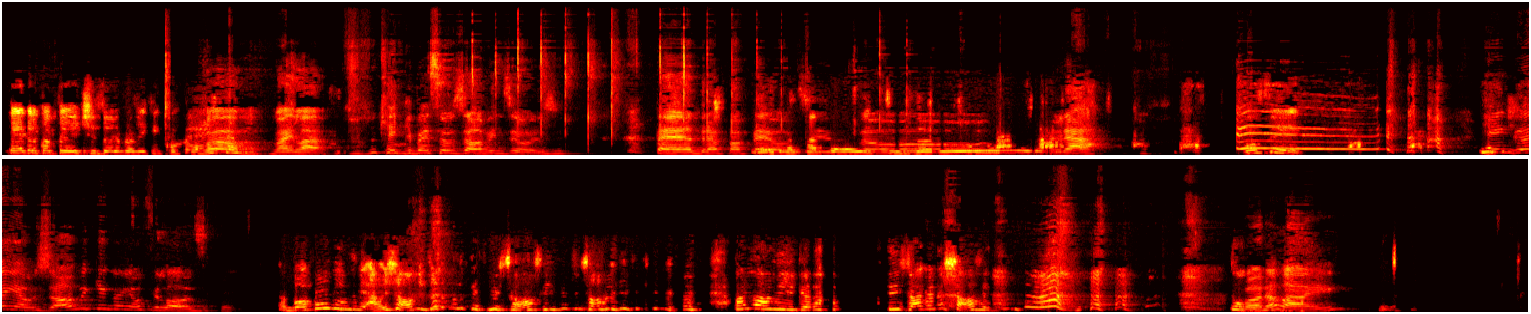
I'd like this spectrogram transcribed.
pedra, papel e tesoura para ver quem começa. Vamos, vai lá. Quem que vai ser o jovem de hoje? Pedra, papel, pedra, tesoura. tesoura. Você. Quem ganha o jovem quem ganha o filósofo? Boa pergunta. Ah, o jovem, todo mundo quer ser jovem. jovem Olha lá, amiga. Se joga no jovem. Bora lá, hein?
